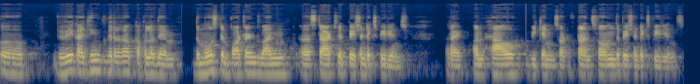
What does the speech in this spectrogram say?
uh, Vivek, I think there are a couple of them. The most important one uh, starts with patient experience, right? On how we can sort of transform the patient experience.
